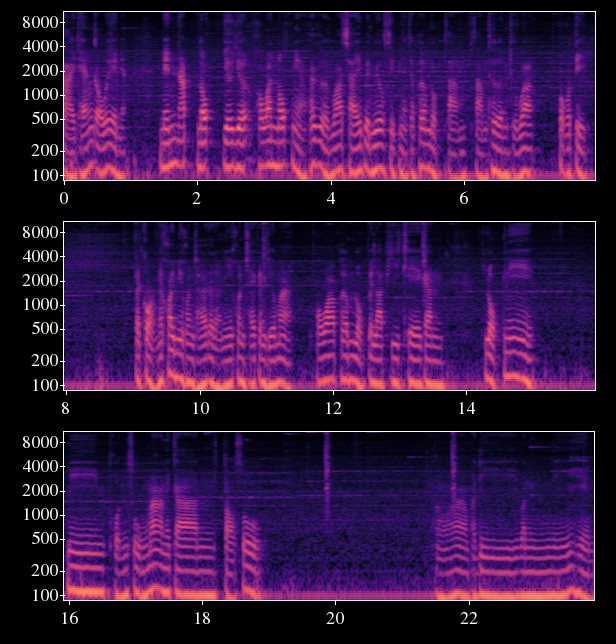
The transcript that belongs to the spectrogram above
สายแทงก์กับเวทเนี่ย เน้นนับนกเยอะๆ เพราะว่านกเนี่ย ถ้าเกิดว่าใช้เป็นเวลสิบเนี่ยจะเพิ่มหลบ3 3เทิร์นถือว่าปกติ แต่ก่อนไม่ค่อยมีคนใช้แต่เดี๋ยวนี้คนใช้กันเยอะมาก เพราะว่าเพิ่มหลบเวลา PK กัน หลบนี่มีผลสูงมากในการต่อสู้อ๋อพอดีวันนี้เห็น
